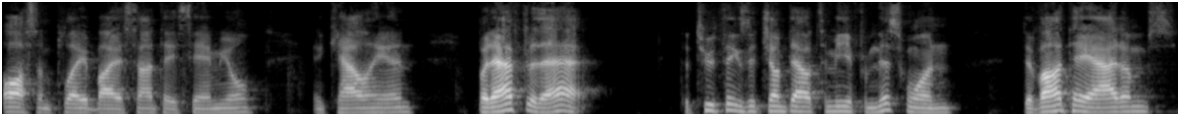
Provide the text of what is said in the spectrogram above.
Awesome play by Asante Samuel and Callahan. But after that, the two things that jumped out to me from this one, Davante Adams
